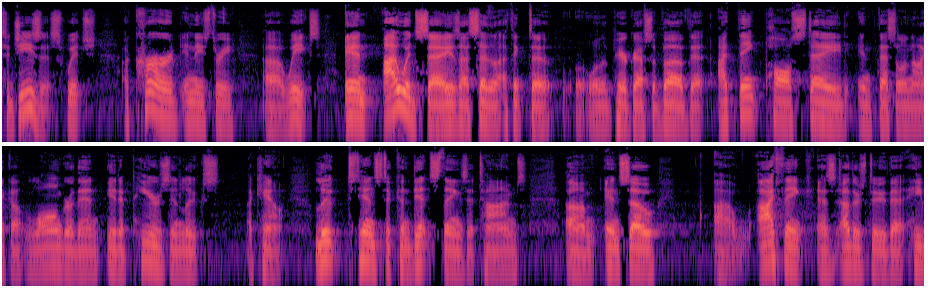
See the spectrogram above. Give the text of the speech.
to Jesus, which occurred in these three uh, weeks? And I would say, as I said, I think to one of the paragraphs above that I think Paul stayed in Thessalonica longer than it appears in Luke's account. Luke tends to condense things at times, um, and so uh, I think, as others do, that he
